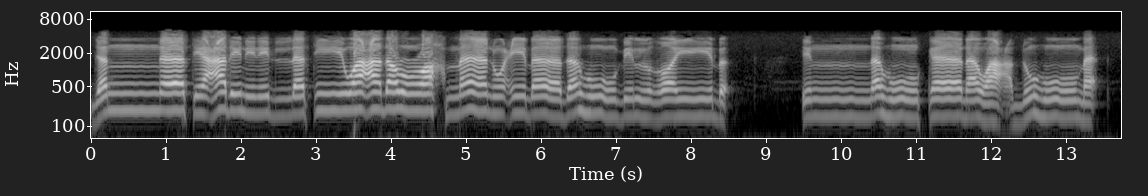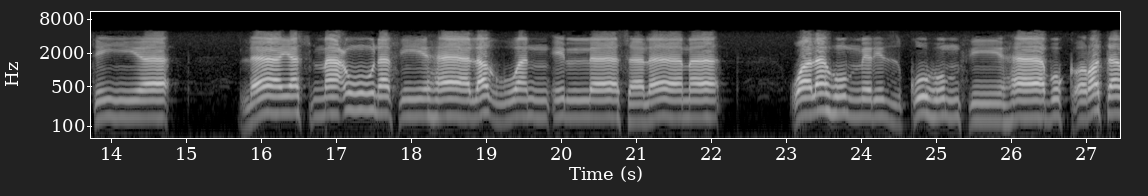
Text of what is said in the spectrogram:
جَنَّاتِ عَدْنٍ الَّتِي وَعَدَ الرَّحْمَنُ عِبَادَهُ بِالْغَيْبِ إِنَّهُ كَانَ وَعْدُهُ مَأْتِيًّا لَا يَسْمَعُونَ فِيهَا لَغْوًا إِلَّا سَلَامًا وَلَهُمْ رِزْقُهُمْ فِيهَا بُكْرَةً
